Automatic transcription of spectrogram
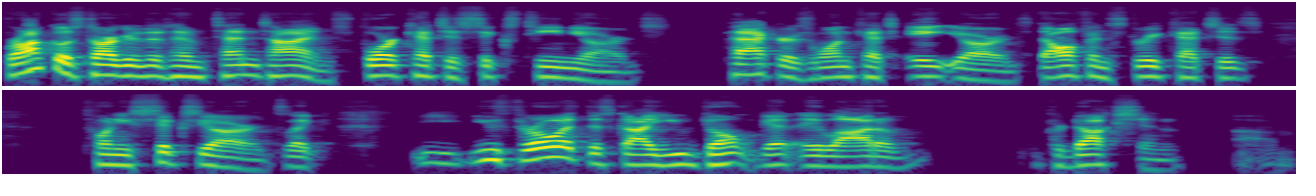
Broncos targeted him 10 times, four catches, 16 yards. Packers, one catch, eight yards. Dolphins, three catches, 26 yards. Like you, you throw at this guy, you don't get a lot of production. Um,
